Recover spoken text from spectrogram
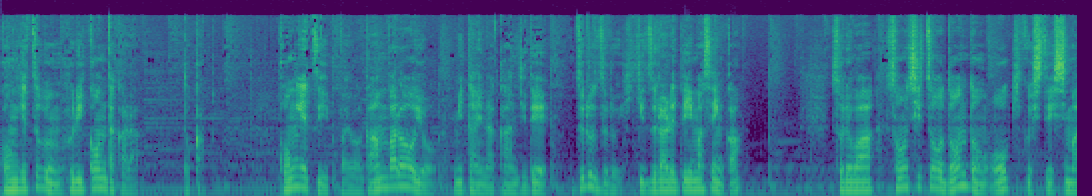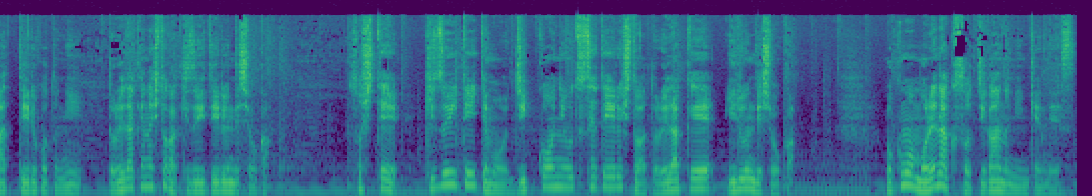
今月分振り込んだからとか今月いっぱいは頑張ろうよみたいな感じでずるずる引きずられていませんか？それは損失をどんどん大きくしてしまっていることにどれだけの人が気づいているんでしょうか？そして気づいていても実行に移せている人はどれだけいるんでしょうか？僕も漏れなくそっち側の人間です。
